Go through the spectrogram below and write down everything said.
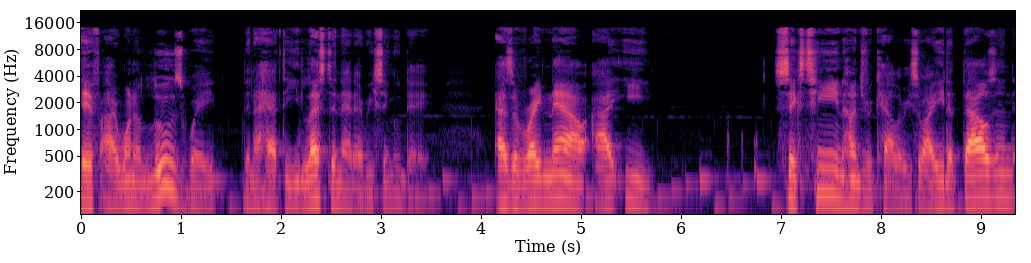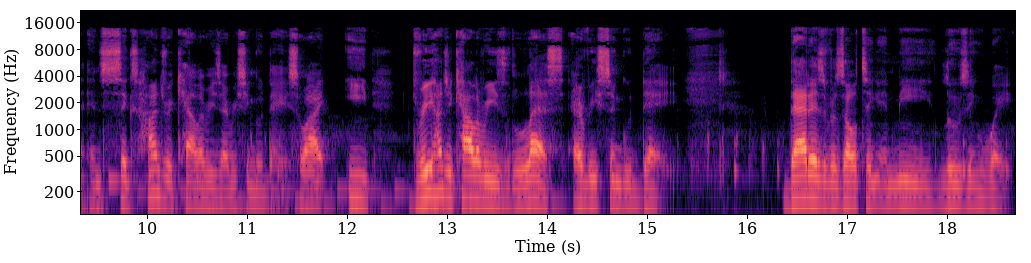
If I want to lose weight, then I have to eat less than that every single day. As of right now, I eat 1,600 calories. So I eat 1,600 calories every single day. So I eat 300 calories less every single day. That is resulting in me losing weight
